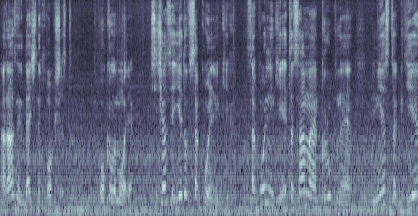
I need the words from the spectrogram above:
разных дачных обществ около моря. Сейчас я еду в Сокольники. Сокольники это самое крупное место, где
